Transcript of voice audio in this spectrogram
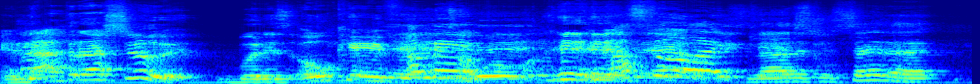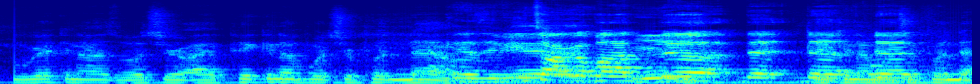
and not that I should, but it's okay if I you mean, talk about. Yeah. I feel like Now that you say that, you recognize what you're I picking up what you're putting down. Because if you Yeah. talk about Yeah. the the the, Picking up the, what you're putting the,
